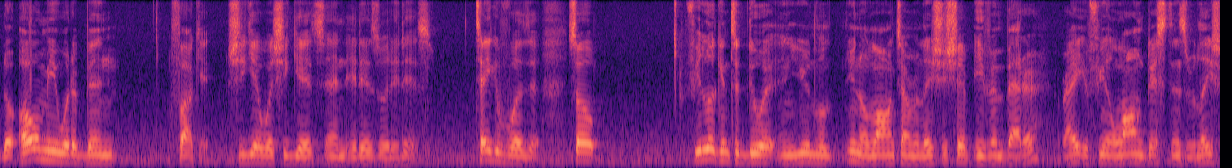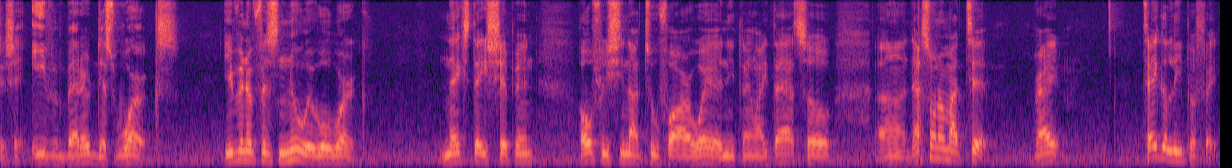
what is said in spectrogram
the old me would have been, fuck it. She get what she gets, and it is what it is. Take it for it. So if you're looking to do it in you you know long term relationship, even better, right? If you're in a long distance relationship, even better. This works, even if it's new, it will work. Next day shipping. Hopefully, she's not too far away or anything like that. So uh, that's one of my tip, right? Take a leap of faith,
